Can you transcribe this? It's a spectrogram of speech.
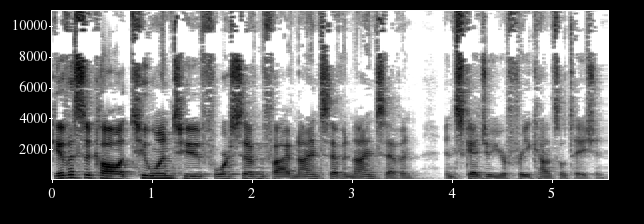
give us a call at 212-475-9797 and schedule your free consultation.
